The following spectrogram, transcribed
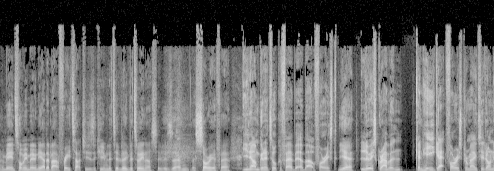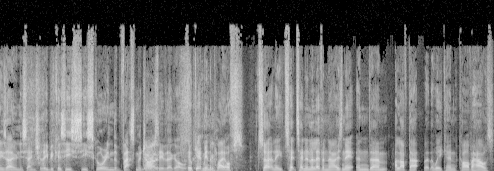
and me and Tommy Mooney had about three touches accumulatively between us. It was um, a sorry affair. You know, I'm going to talk a fair bit about Forest. Yeah. Lewis Grabban, can he get Forest promoted on his own essentially because he's he's scoring the vast majority No. of their goals? It'll get me in the playoffs. Certainly, T- ten and eleven now, isn't it? And um, I love that at the weekend. Carvalho's,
